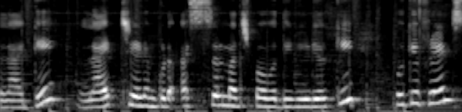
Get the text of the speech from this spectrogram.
అలాగే లైక్ చేయడం కూడా అస్సలు మర్చిపోవద్దు ఈ వీడియోకి ఓకే ఫ్రెండ్స్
